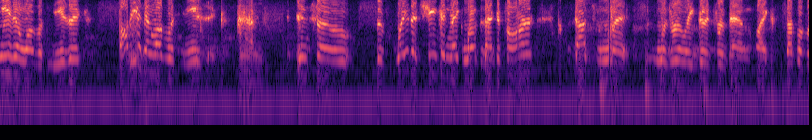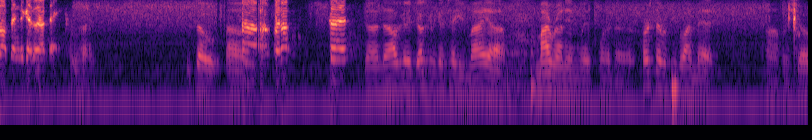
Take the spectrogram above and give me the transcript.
he's in love with music. Bobby is in love with music. Right. And so the way that she can make love to that guitar, that's what was really good for them. Like, that's what brought them together, I think. Right. So. Um, Uh, but I'm good. Uh, no, I was gonna. I was gonna, gonna tell you my uh, my run-in with one of the first ever people I met uh, for the show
